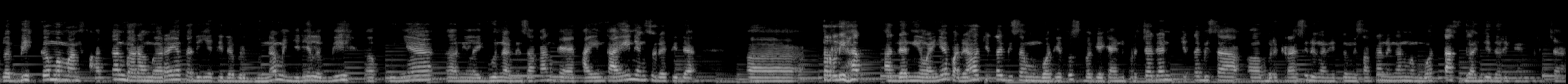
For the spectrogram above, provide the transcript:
lebih ke memanfaatkan barang-barang yang tadinya tidak berguna menjadi lebih uh, punya uh, nilai guna. Misalkan kayak kain-kain yang sudah tidak uh, terlihat ada nilainya, padahal kita bisa membuat itu sebagai kain perca dan kita bisa uh, berkreasi dengan itu. Misalkan dengan membuat tas belanja dari kain perca.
